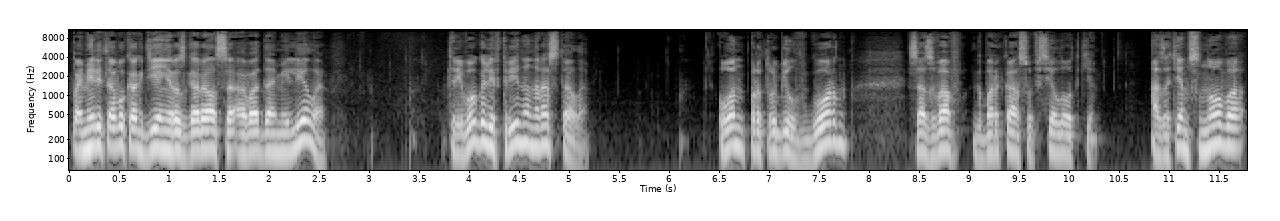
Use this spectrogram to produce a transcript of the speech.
По мере того, как день разгорался, а вода мелела, тревога Левтрина нарастала. Он протрубил в горн, созвав к баркасу все лодки, а затем снова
